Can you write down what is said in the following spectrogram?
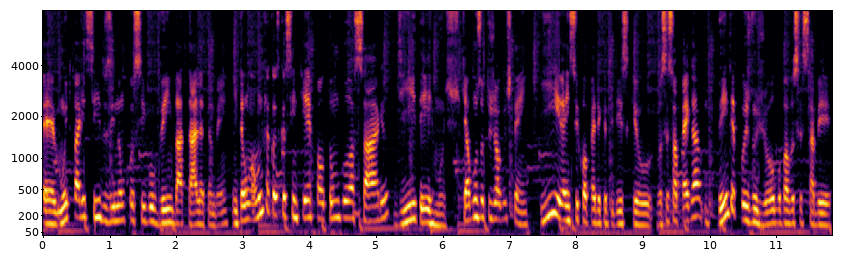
é, muito parecidos e não consigo ver em batalha também. Então a única coisa que eu senti é faltou um glossário de termos, que alguns outros jogos têm. E a enciclopédia que eu te disse que eu, você só pega bem depois do jogo para você saber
